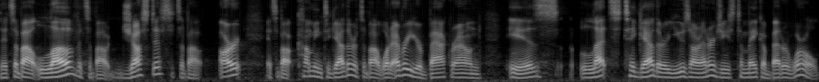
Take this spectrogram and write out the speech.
It's about love, it's about justice, it's about art, it's about coming together, it's about whatever your background is. Let's together use our energies to make a better world.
